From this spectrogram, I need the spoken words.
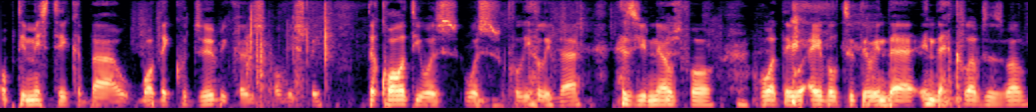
optimistic about what they could do because obviously the quality was was clearly there, as you know, for what they were able to do in their in their clubs as well.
